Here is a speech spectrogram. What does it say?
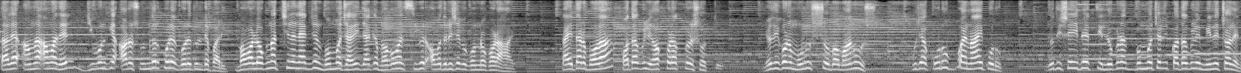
তাহলে আমরা আমাদের জীবনকে আরও সুন্দর করে গড়ে তুলতে পারি। বাবা লোকনাথ ছিলেন একজন ব্রহ্মচারী যাকে ভগবান শিবের অবতার হিসেবে গণ্য করা হয়। তাই তার বলা কথাগুলি অক্ষর অক্ষরে সত্য। যদি কোনো মনুষ্য বা মানুষ পূজা করুক বা নাই করুক, যদি সেই ব্যক্তি লোকনাথ ব্রহ্মচারীর কথাগুলি মেনে চলেন,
